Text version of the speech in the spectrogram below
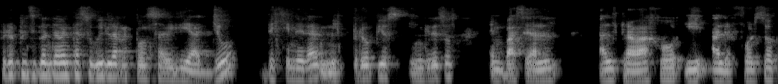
pero principalmente asumir la responsabilidad yo de generar mis propios ingresos en base al, al trabajo y al esfuerzo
